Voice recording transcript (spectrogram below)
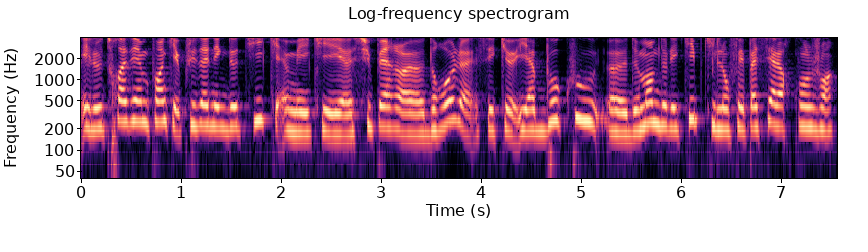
Et le troisième point qui est plus anecdotique, mais qui est euh, super euh, drôle, c'est qu'il y a beaucoup euh, de membres de l'équipe qui l'ont fait passer à leur conjoint.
